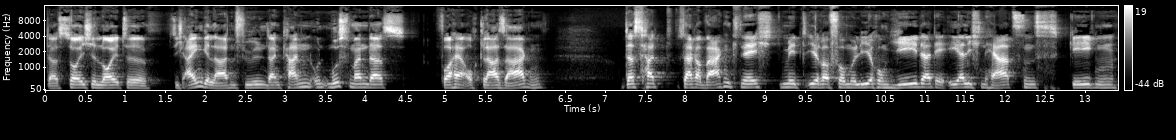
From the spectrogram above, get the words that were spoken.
dass solche Leute sich eingeladen fühlen, dann kann und muss man das vorher auch klar sagen. Das hat Sarah Wagenknecht mit ihrer Formulierung jeder, der ehrlichen Herzens gegen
